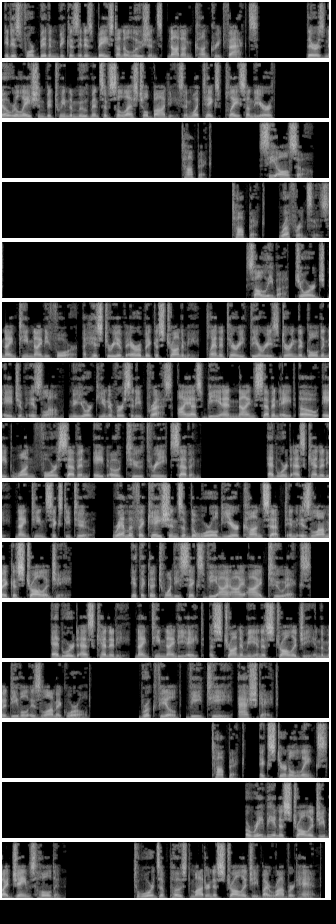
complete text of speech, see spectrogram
It is forbidden because it is based on illusions, not on concrete facts. There is no relation between the movements of celestial bodies and what takes place on the earth. See also References Saliba, George 1994, A History of Arabic Astronomy, Planetary Theories During the Golden Age of Islam, New York University Press, ISBN 978-0-8147-8023-7 Edward S. Kennedy, 1962. "'Ramifications of the World Year Concept in Islamic Astrology' Ithaca 26 VIII 2 Ix. Edward S. Kennedy, 1998, Astronomy and Astrology in the Medieval Islamic World. Brookfield, V. T., Ashgate. External links Arabian Astrology by James Holden Towards a Postmodern Astrology by Robert Hand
